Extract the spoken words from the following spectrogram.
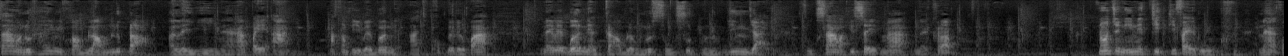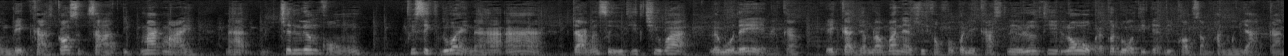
สร้างมนุษย์ให้มีความล้ำหรือเปล่าอะไรอย่างนี้นะฮะไปอ่านพระคัมภีร์ไบเบิลเนี่ยอาจจะพบได้เลยว่าในไบเบิลเนี่ยกล่าวเรื่องมนุษย์สูงสุดมนุษย์ยิ่งใหญ่นะถูกสร้างมาพิเศษมากนะครับ นอกจากนี้เนี่ยจิตที่ใฝ่รู้นะฮะของเดการ์ตก็ศึกษาอีกมากมายนะฮะเช่นเรื่องของฟิสิกส์ด้วยนะฮะอ่า จากหนังสือที่ชื่อว่า Le Monde นะครับเดการ์ตยอมรับว่าแนวคิดของโคเปนิคัสในเรื่องที่โลกและก็ดวงอาทิตย์เนี่ยมีความสัมพันธ์บางอย่างกัน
